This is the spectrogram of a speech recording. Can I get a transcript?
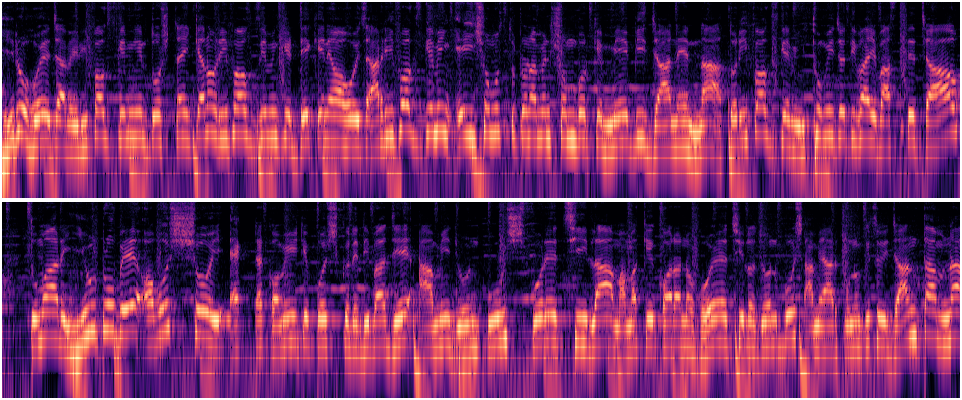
হিরো হয়ে যাবে। রিফক্স গেমিং এর দোষ নাই। কেন রিফক্স গেমিংকে ডেকে নেওয়া হয়েছে? আর রিফক্স গেমিং এই সমস্ত টুর্নামেন্ট সম্পর্কে মেবি জানে না। তো রিফক্স গেমিং তুমি যদি ভাই বাঁচতে চাও, তোমার ইউটিউবে অবশ্যই একটা কমিউনিটি পোস্ট করে দিবা যে, আমি জোন পুশ করেছিলাম। আমাকে করানো হয়েছিল জোন পুশ আমি আর কোনো কিছুই জানতাম না।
